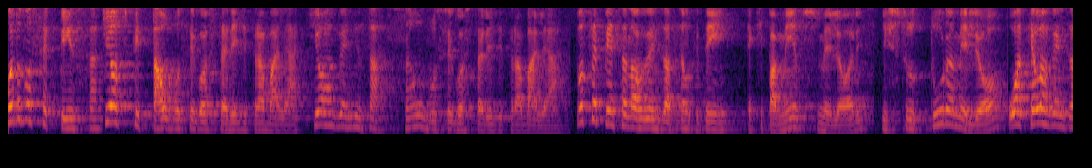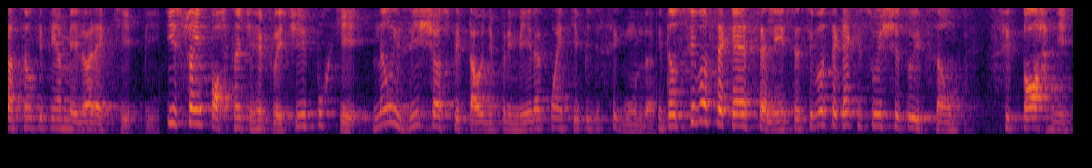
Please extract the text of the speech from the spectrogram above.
Quando você pensa que hospital você gostaria de trabalhar, que organização você gostaria de trabalhar, você pensa na organização que tem equipamentos melhores, estrutura melhor ou aquela organização que tem a melhor equipe? Isso é importante refletir porque não existe hospital de primeira com equipe de segunda. Então, se você quer excelência, se você quer que sua instituição se torne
